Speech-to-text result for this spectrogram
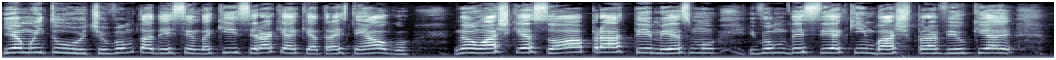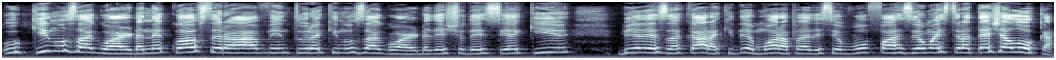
e é muito útil. Vamos tá descendo aqui. Será que aqui atrás tem algo? Não, acho que é só pra ter mesmo. E vamos descer aqui embaixo pra ver o que, é, o que nos aguarda, né? Qual será a aventura que nos aguarda? Deixa eu descer aqui. Beleza, cara, que demora pra descer. Eu vou fazer uma estratégia louca.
